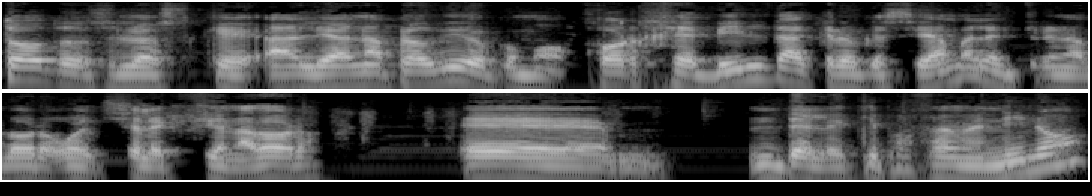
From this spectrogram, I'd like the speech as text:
todos los que le han aplaudido, como Jorge Bilda, creo que se llama, el entrenador o el seleccionador eh, del equipo femenino,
